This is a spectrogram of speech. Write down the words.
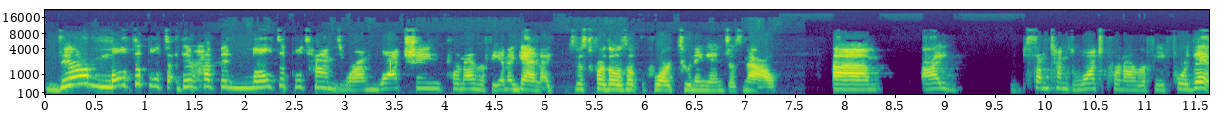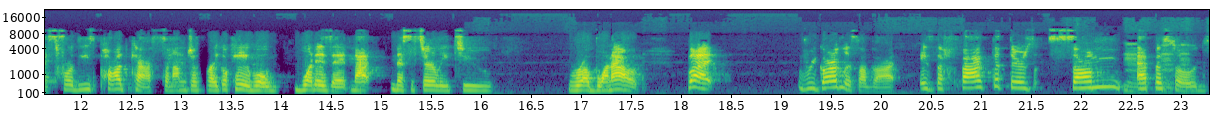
there are multiple t- there have been multiple times where i'm watching pornography and again I, just for those who are tuning in just now um i sometimes watch pornography for this for these podcasts and i'm just like okay well what is it not necessarily to rub one out but regardless of that is the fact that there's some mm-hmm. episodes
